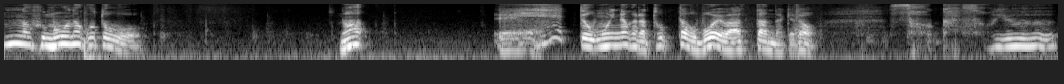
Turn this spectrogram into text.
んな不毛なことをなええー、って思いながら取った覚えはあったんだけどそうかそういう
